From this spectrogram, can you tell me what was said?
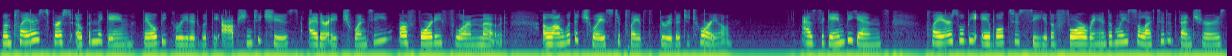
When players first open the game, they will be greeted with the option to choose either a 20 or 40 floor mode, along with the choice to play through the tutorial. As the game begins, players will be able to see the four randomly selected adventurers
